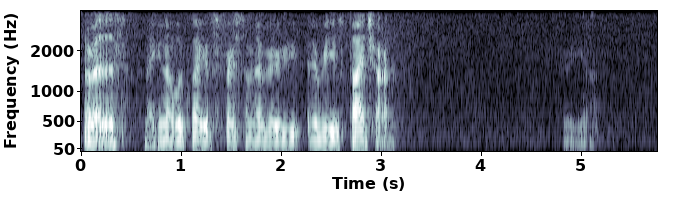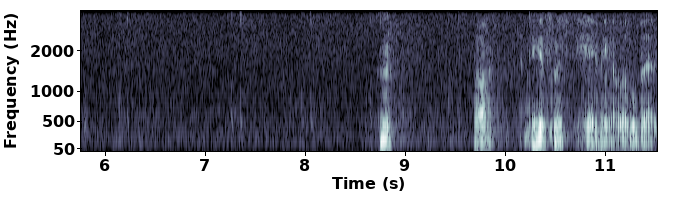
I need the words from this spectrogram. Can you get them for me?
Sorry about this, making it look like it's the first time I've ever, ever used PyCharm. There we go. Hmm. Well, I think it's misbehaving a little bit.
